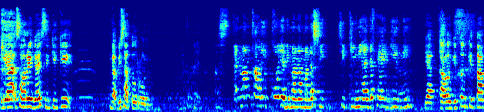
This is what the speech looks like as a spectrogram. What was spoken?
Iya, sorry guys, si Kiki nggak bisa turun. Ya di mana-mana si si Kimi aja kayak gini. Ya kalau gitu kita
